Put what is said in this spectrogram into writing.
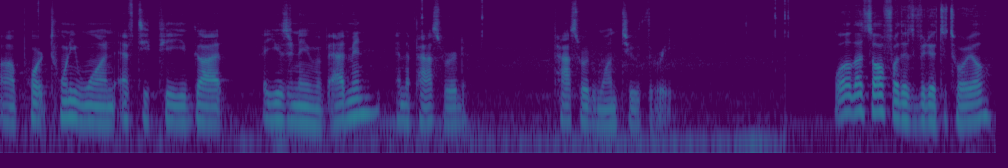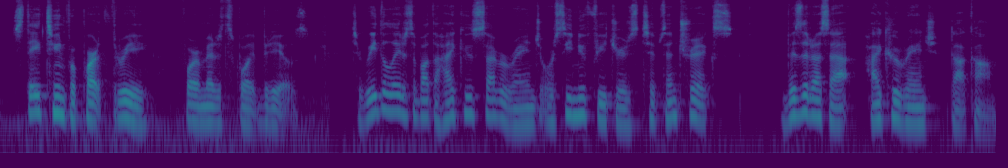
uh, port 21 FTP, you've got a username of admin and the password password123. Well, that's all for this video tutorial. Stay tuned for part 3 for our Metasploit videos. To read the latest about the Haiku cyber range or see new features, tips, and tricks, visit us at haikurange.com.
